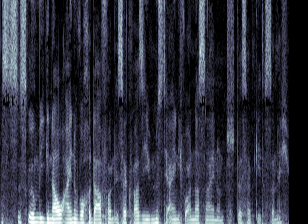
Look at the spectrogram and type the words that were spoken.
es ist irgendwie genau eine Woche davon ist er quasi, müsste er eigentlich woanders sein und deshalb geht es dann nicht.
